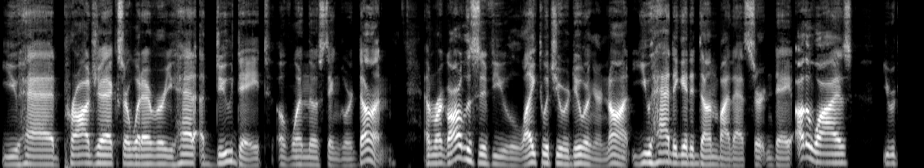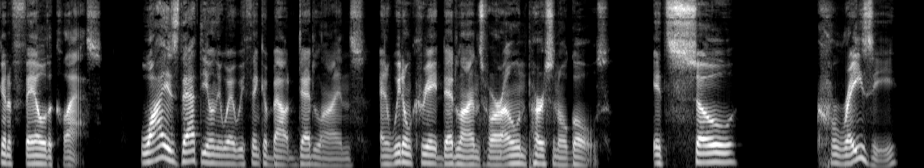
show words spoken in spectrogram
you had projects or whatever, you had a due date of when those things were done. And regardless if you liked what you were doing or not, you had to get it done by that certain day. Otherwise, you were going to fail the class why is that the only way we think about deadlines and we don't create deadlines for our own personal goals? It's so crazy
